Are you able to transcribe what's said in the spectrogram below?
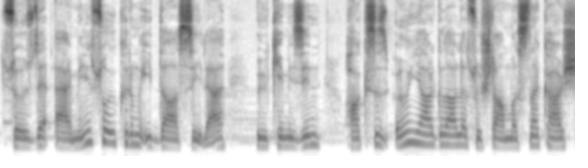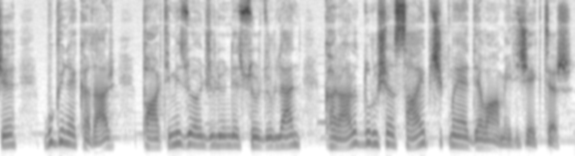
sözde Ermeni soykırımı iddiasıyla ülkemizin haksız ön yargılarla suçlanmasına karşı bugüne kadar partimiz öncülüğünde sürdürülen kararlı duruşa sahip çıkmaya devam edecektir.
